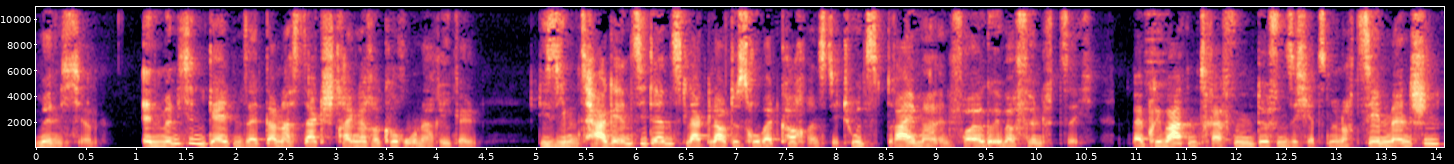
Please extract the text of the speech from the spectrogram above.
München. In München gelten seit Donnerstag strengere Corona-Regeln. Die 7-Tage-Inzidenz lag laut des Robert Koch-Instituts dreimal in Folge über 50. Bei privaten Treffen dürfen sich jetzt nur noch zehn Menschen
